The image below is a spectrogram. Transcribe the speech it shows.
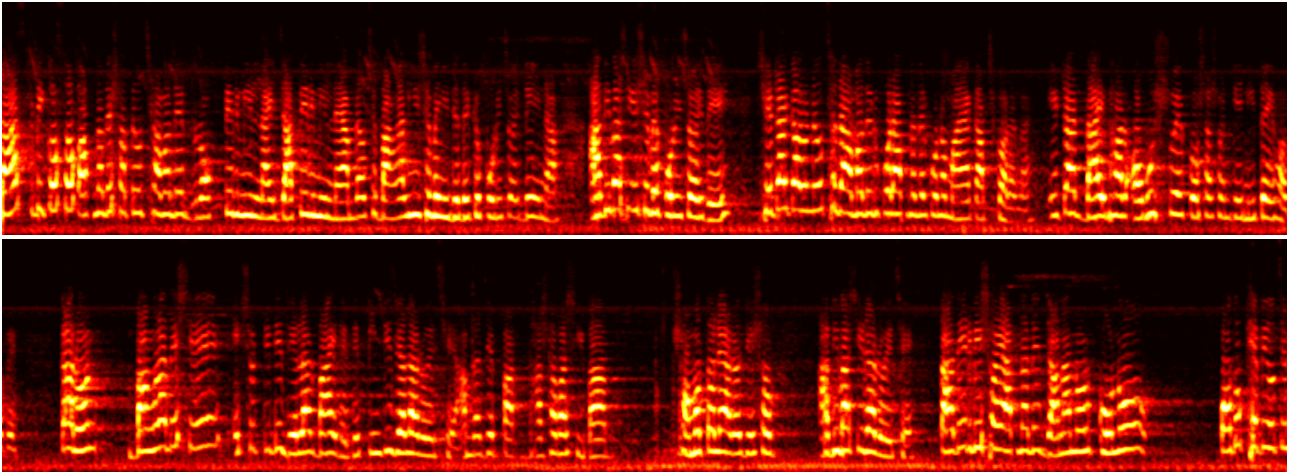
জাস্ট বিকজ অফ আপনাদের সাথে হচ্ছে আমাদের রক্তের মিল নাই, জাতির মিল নাই, আমরা হচ্ছে বাঙালি হিসেবে নিজেদেরকে পরিচয় দেই না, আদিবাসী হিসেবে পরিচয় দেই, সেটার কারণে হচ্ছে যে আমাদের উপরে আপনাদের কোনো মায়া কাজ করে না। এটার দায়ভার অবশ্যই প্রশাসনকে নিতেই হবে। কারণ বাংলাদেশে একষট্টিটি জেলার বাইরে যে তিনটি জেলা রয়েছে, আমরা যে ভাষাভাষী বা সমতলে আরও যেসব আদিবাসীরা রয়েছে, তাদের বিষয়ে আপনাদের জানানোর কোনো পদক্ষেপই হচ্ছে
